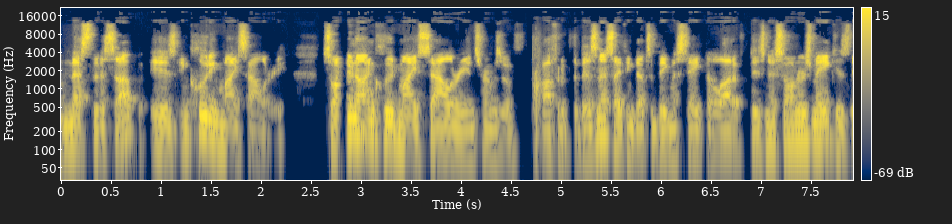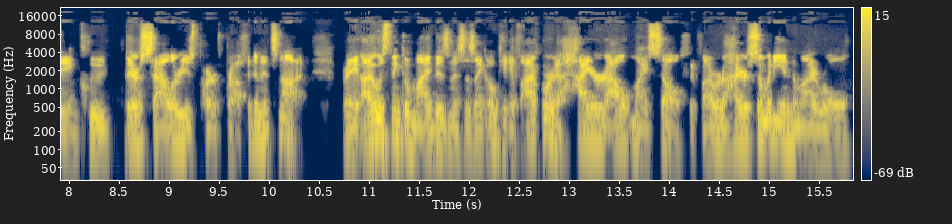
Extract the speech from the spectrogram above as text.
mess this up, is including my salary. So I do not include my salary in terms of profit of the business. I think that's a big mistake that a lot of business owners make is they include their salary as part of profit and it's not, right? I always think of my business as like, okay, if I were to hire out myself, if I were to hire somebody into my role,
